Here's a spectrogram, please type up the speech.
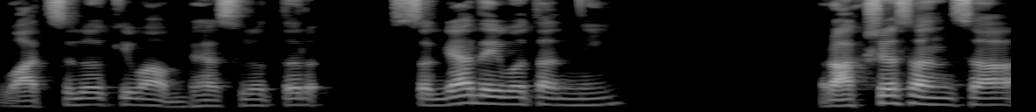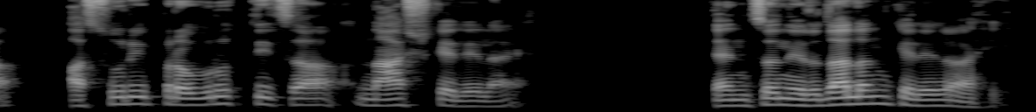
वाचलं किंवा अभ्यासलं तर सगळ्या देवतांनी राक्षसांचा असुरी प्रवृत्तीचा नाश केलेला आहे. त्यांचं निर्दालन केलेलं आहे.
